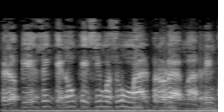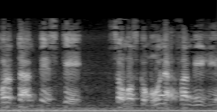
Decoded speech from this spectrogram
Pero piensen que nunca hicimos un mal programa. Lo importante es que somos como una familia.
